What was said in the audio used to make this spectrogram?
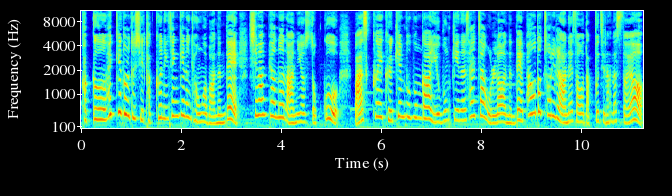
가끔 회끼 돌듯이 darkening 생기는 경우가 많은데 심한 편은 아니었었고 마스크에 긁힌 부분과 유분기는 살짝 올라왔는데 파우더 처리를 안 해서 나쁘진 않았어요.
